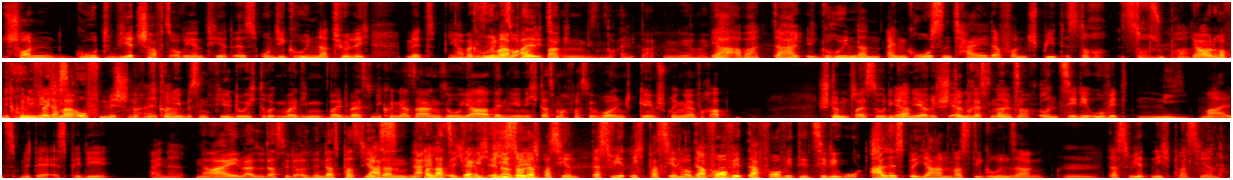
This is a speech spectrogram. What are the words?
schon gut wirtschaftsorientiert ist und die Grünen natürlich mit Ja, aber die sind grüner immer so Politik. altbacken. Die sind so altbacken. Die Ja, aber da Grün dann einen großen Teil davon spielt, ist doch, ist doch super. ja, und hoffentlich können die vielleicht das mal. aufmischen, Hoffentlich Alter. können die ein bisschen viel durchdrücken, weil die, weil die, weißt du, die können ja sagen, so, ja, wenn ihr nicht das macht, was wir wollen, springen wir einfach ab. Stimmt. Weißt du, die Ja, können die ja richtig stimmt. erpressen und, einfach. Und CDU wird niemals mit der SPD eine. Nein, also das wird, also wenn das passiert, Das, dann na, verlasse ich wirklich Wie NRW. soll das passieren? Das wird nicht passieren. Glaub Davor wird, davor wird die CDU alles bejahen, was die Grünen sagen. Mhm. Das wird nicht passieren.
